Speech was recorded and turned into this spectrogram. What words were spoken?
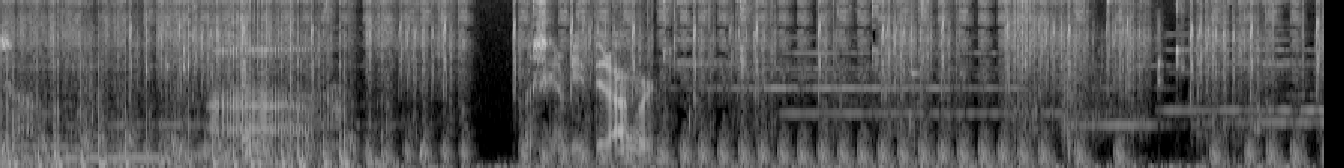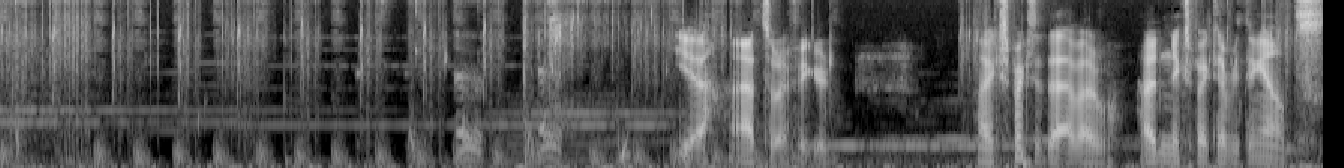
So, um, this is gonna be a bit awkward. Yeah, that's what I figured. I expected that, but I, didn't expect everything else.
